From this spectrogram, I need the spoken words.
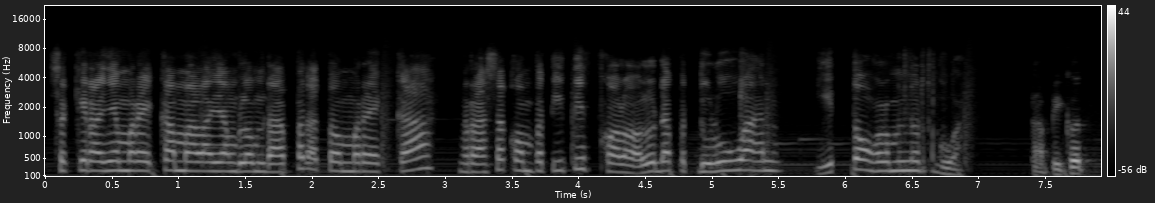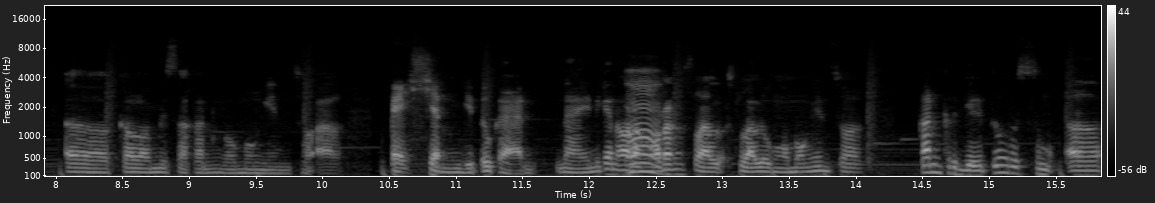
Sekiranya mereka malah yang belum dapat atau mereka ngerasa kompetitif kalau lu dapet duluan gitu kalau menurut gua. Tapi kok eh, kalau misalkan ngomongin soal passion gitu kan, nah ini kan orang-orang selalu selalu ngomongin soal kan kerja itu harus eh,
